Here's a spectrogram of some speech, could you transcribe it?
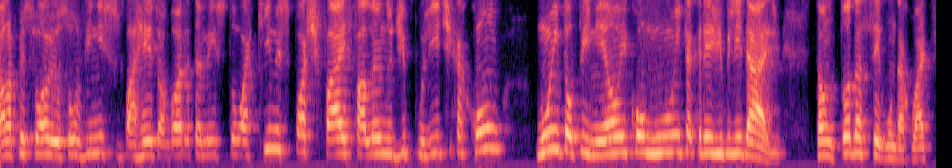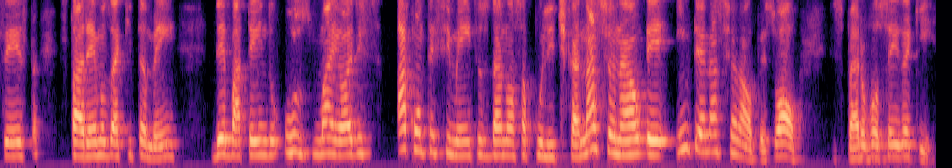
Fala pessoal, eu sou o Vinícius Barreto, agora também estou aqui no Spotify falando de política com muita opinião e com muita credibilidade. Então, toda segunda, quarta e sexta estaremos aqui também debatendo os maiores acontecimentos da nossa política nacional e internacional, pessoal. Espero vocês aqui.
